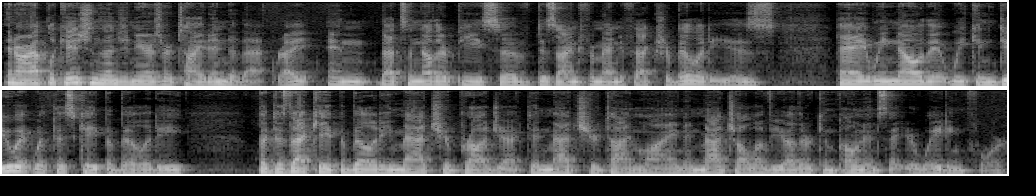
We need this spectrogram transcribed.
and our applications engineers are tied into that, right? And that's another piece of design for manufacturability is hey, we know that we can do it with this capability, but does that capability match your project and match your timeline and match all of your other components that you're waiting for?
